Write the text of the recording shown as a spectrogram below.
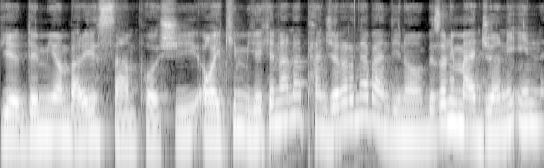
یه عده میان برای سمپاشی. آقای کیم میگه که نه نه پنجره رو نبندینا بذارین مجانی این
